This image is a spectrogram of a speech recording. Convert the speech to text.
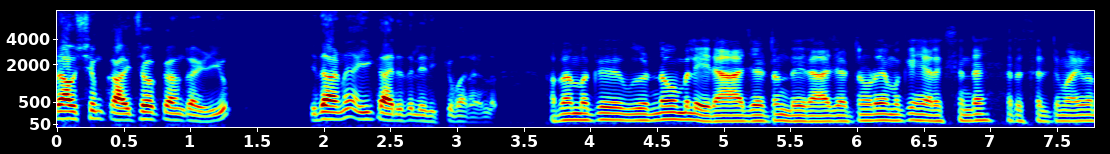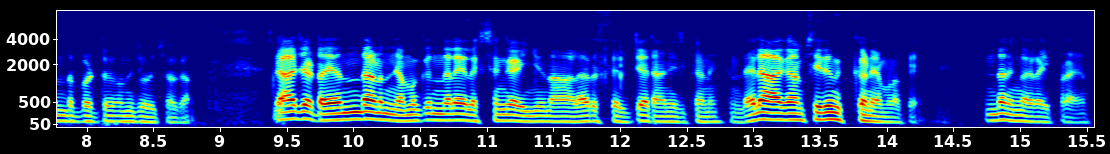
പ്രാവശ്യം കാഴ്ചവെക്കാൻ കഴിയും. ഇതാണ് ഈ കാര്യത്തിൽ എനിക്ക് പറയാനുള്ളത്. അപ്പോൾ നമുക്ക് വീടിന്റെ മുമ്പിലേ രാജേട്ടൻ ഉണ്ട് രാജേട്ടനോട് നമുക്ക് ഇലക്ഷന്റെ റിസൾട്ടുമായി ബന്ധപ്പെട്ട് ഒന്ന് ചോദിച്ചു നോക്കാം രാജേട്ടാ എന്താണ് നമുക്ക് ഇന്നലെ ഇലക്ഷൻ കഴിഞ്ഞു നാളെ റിസൾട്ട് വരാനിരിക്കുകയാണ് എന്തായാലും ആകാംക്ഷയിൽ നിൽക്കണേ നമ്മളൊക്കെ. എന്താണ് നിങ്ങളുടെ അഭിപ്രായം?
